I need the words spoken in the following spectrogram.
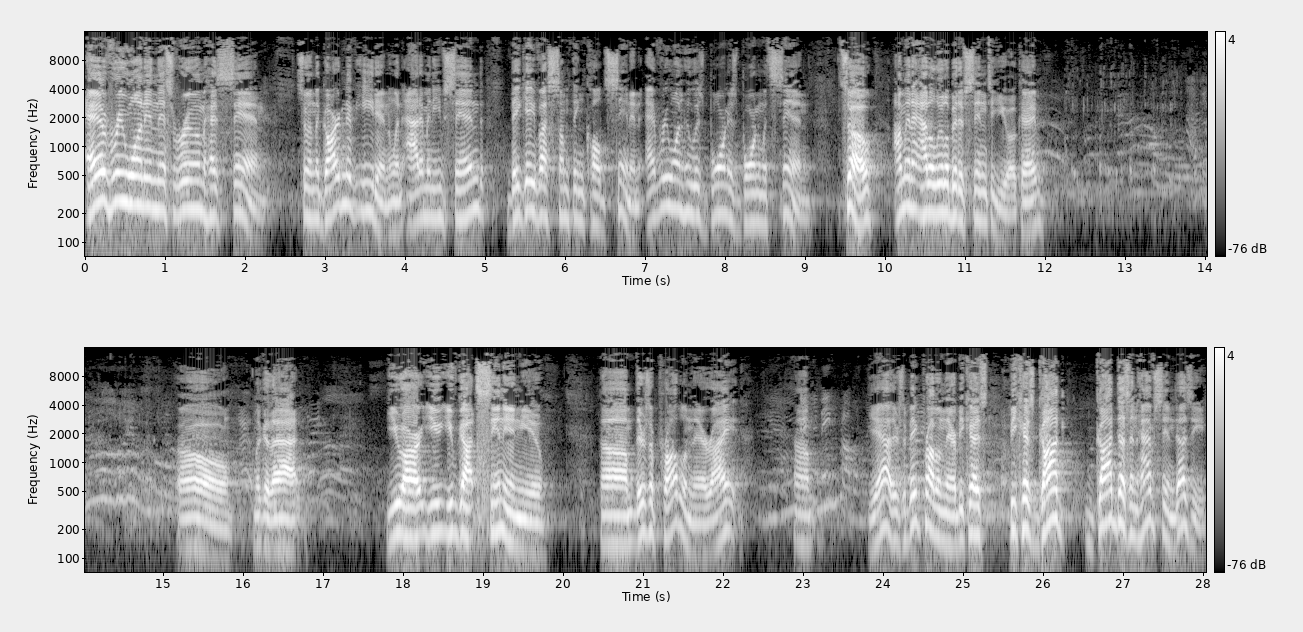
Everyone in this room has sinned. So in the Garden of Eden, when Adam and Eve sinned, they gave us something called sin. And everyone who is born is born with sin. So I'm going to add a little bit of sin to you, okay? Oh, look at that. You are you you've got sin in you. Um, there's a problem there, right? Um, yeah, there's a big problem there because because God God doesn't have sin, does He?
